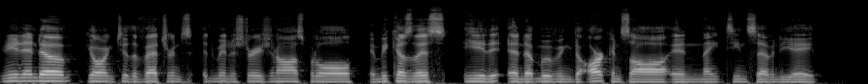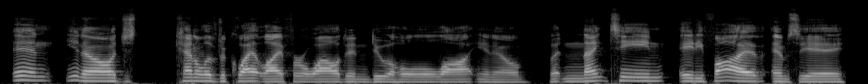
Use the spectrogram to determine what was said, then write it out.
And he'd end up going to the Veterans Administration Hospital. And because of this, he'd end up moving to Arkansas in 1978. And, you know, just kind of lived a quiet life for a while, didn't do a whole lot, you know. But in 1985, MCA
